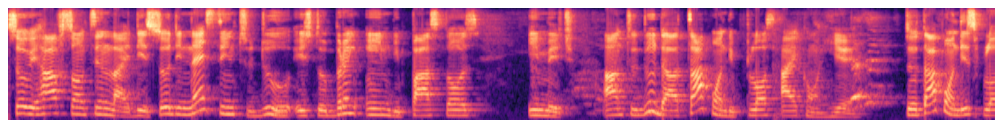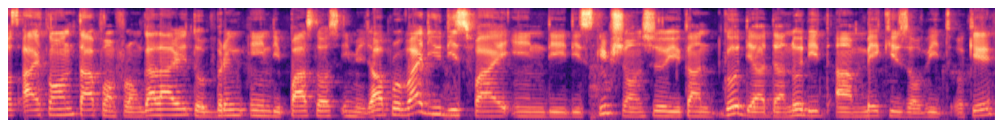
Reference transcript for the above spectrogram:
so we have something like this. So the next thing to do is to bring in the pastor's image and to do that tap on the plus icon here. To tap on this plus icon tap on from gallery to bring in the pastor's image. I'll provide you this file in the description so you can go there download it and make use of it okay?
